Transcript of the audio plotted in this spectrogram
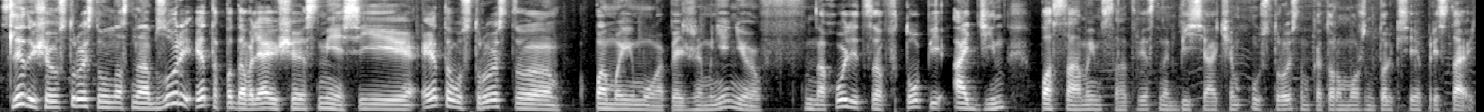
Следующее устройство у нас на обзоре это подавляющая смесь. И это устройство, по моему, опять же, мнению, находится в топе 1 по самым, соответственно, бесячим устройствам, которым можно только себе представить.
